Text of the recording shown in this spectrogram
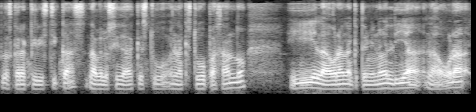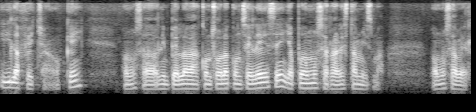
las, características, la velocidad que estuvo, en la que estuvo pasando, y la hora en la que terminó el día, la hora y la fecha, ok. Vamos a limpiar la consola con CLS, ya podemos cerrar esta misma. Vamos a ver,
